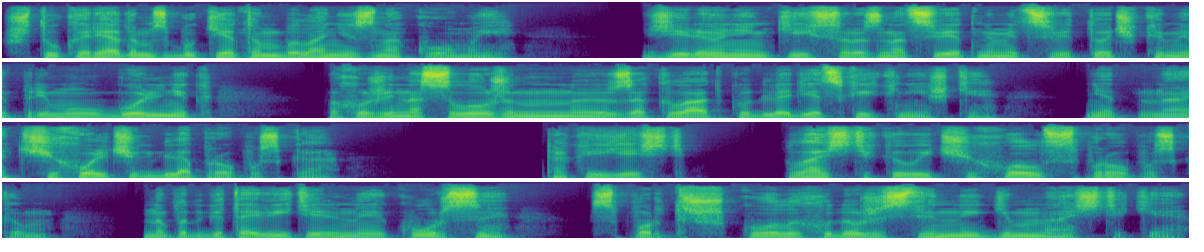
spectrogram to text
Штука рядом с букетом была незнакомой. Зелененький с разноцветными цветочками прямоугольник, похожий на сложенную закладку для детской книжки — нет, на чехольчик для пропуска. Так и есть. Пластиковый чехол с пропуском на подготовительные курсы спортшколы художественной гимнастики.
